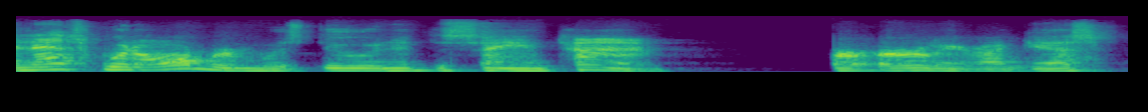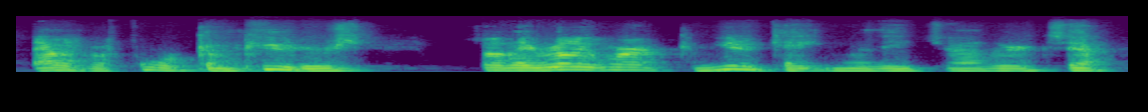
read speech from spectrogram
And that's what Auburn was doing at the same time, or earlier, I guess. That was before computers. So they really weren't communicating with each other except,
